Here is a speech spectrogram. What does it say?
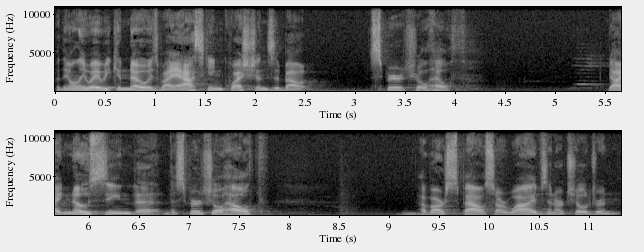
But the only way we can know is by asking questions about spiritual health, diagnosing the, the spiritual health of our spouse, our wives, and our children.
